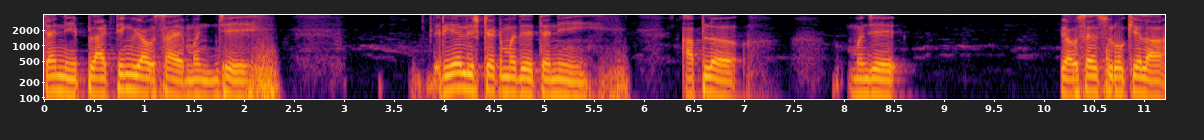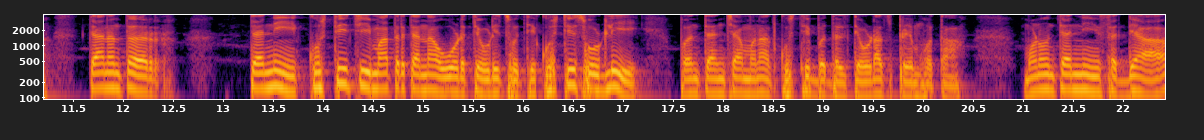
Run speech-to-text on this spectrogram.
त्यांनी प्लॅटिंग व्यवसाय म्हणजे रिअल इस्टेटमध्ये त्यांनी आपलं म्हणजे व्यवसाय सुरू केला. त्यानंतर त्यांनी कुस्तीची मात्र त्यांना ओढ तेवढीच होती. कुस्ती सोडली पण त्यांच्या मनात कुस्तीबद्दल तेवढाच प्रेम होता. म्हणून त्यांनी सध्या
